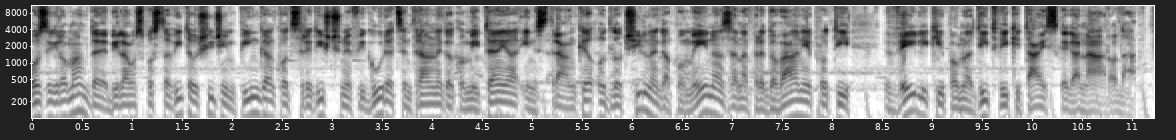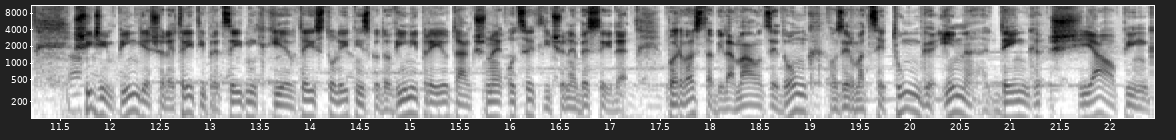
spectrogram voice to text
Oziroma, da je bila vzpostavitev Xi Jinpinga kot središčne figure centralnega komiteja in stranke odločilnega pomena za napredovanje proti veliki pomladitvi kitajskega naroda. Xi Jinping je šele tretji predsednik, ki je v tej stoletni zgodovini prejel takšne odsvetličene besede. Prva sta bila Mao Zedong, oziroma Cetung in Deng Xiaoping.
